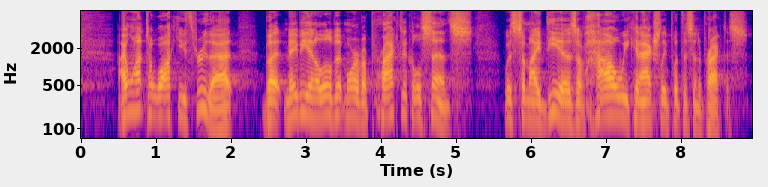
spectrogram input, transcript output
I want to walk you through that, but maybe in a little bit more of a practical sense with some ideas of how we can actually put this into practice.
